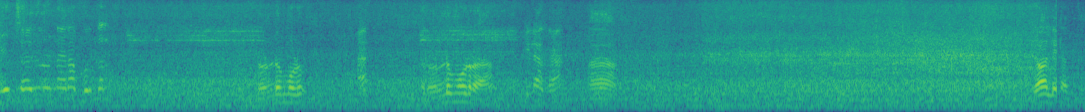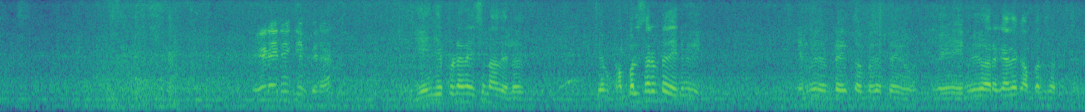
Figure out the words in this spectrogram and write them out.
ఏం సైజులు ఉన్నాయరా బుర్కలు రెండు మూడు ఆ? రెండు మూడు రా చెప్పిరా? ఏం చెప్పాడనేసి నాకు తెలియదు. చెప్పు కంపల్సరీ ఉంటుంది ఎనిమిది. ఎనిమిది ఉంటాయి తొమ్మిది ఉంటాయి ఎనిమిది వరకు అయితే కంపల్సరీ ఉంటుంది.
